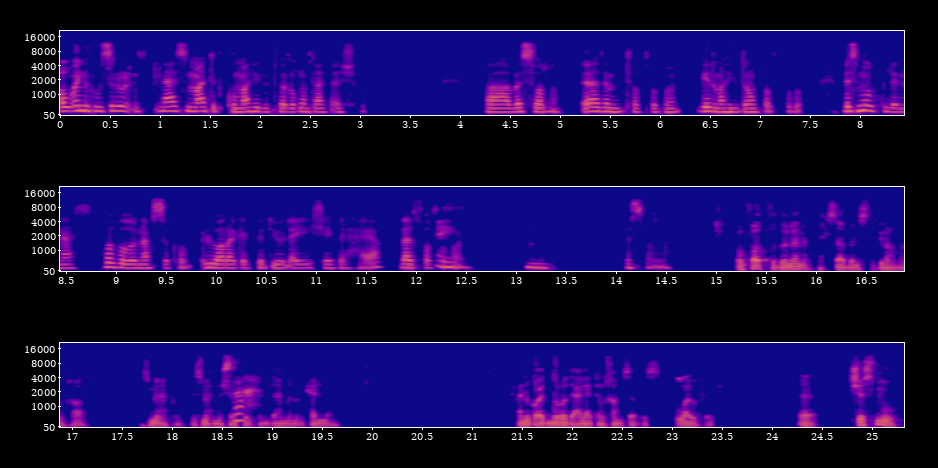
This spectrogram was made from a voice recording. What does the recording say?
أو إنكم تصيرون ناس ما تبكوا ما تقدروا تفرغون ثلاثة أشهر. فبس والله. لازم تفضفضون قد ما تقدرون فضفضوا. بس مو لكل الناس فضفضوا لنفسكم الورق الفيديو لأي شيء في الحياة لازم تفضفضون. مم. بس والله. أو فضفضوا لنا في حساب الإنستغرام الخاص. نسمعكم نسمع مشاكلكم دائما ونحلها. حنقعد نرد عليك الخمسة بس. الله يوفقك. آه شو اسمه؟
